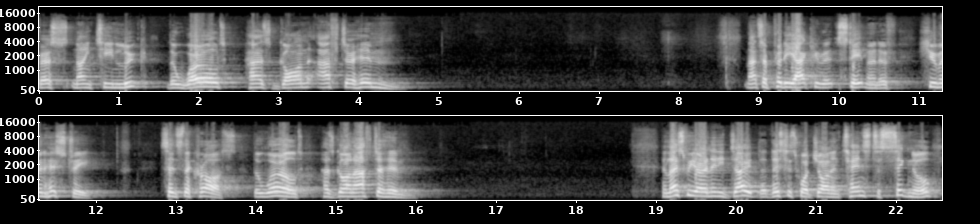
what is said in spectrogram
Verse 19 Luke, the world has gone after him. That's a pretty accurate statement of human history. Since the cross, the world has gone after him. Unless we are in any doubt that this is what John intends to signal,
